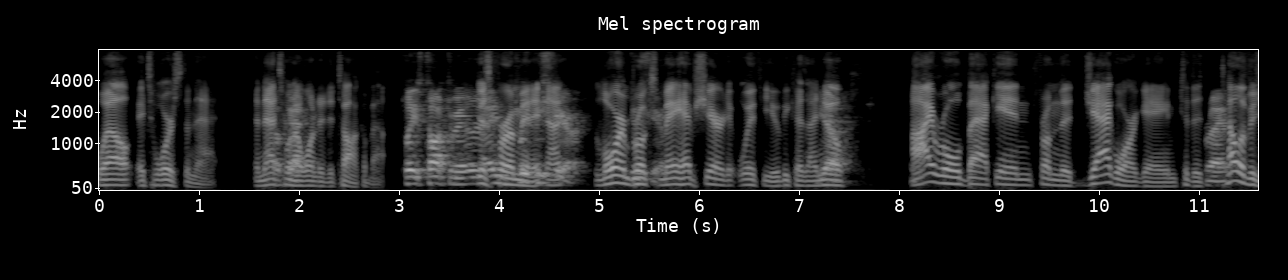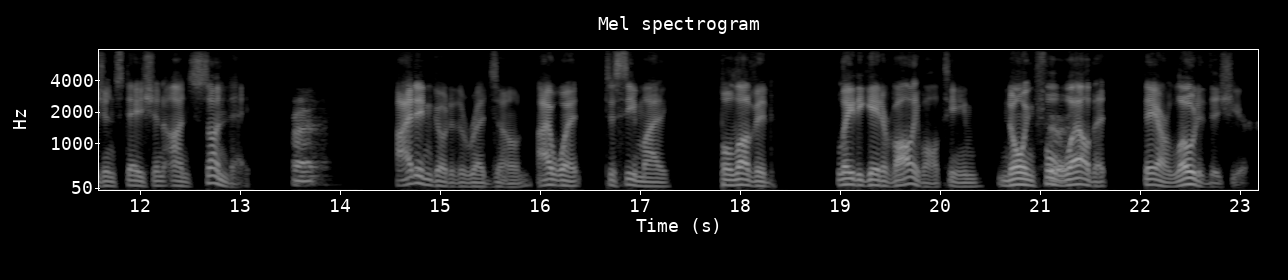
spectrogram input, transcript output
well, it's worse than that. And that's what I wanted to talk about. Please talk to me Just for a minute. Lauren Do Brooks share. may have shared it with you because I know Yeah. I rolled back in from the Jaguar game to the Right. television station on Sunday. Right. I didn't go to the red zone. I went to see my beloved Lady Gator volleyball team, knowing full Sure. well that they are loaded this year.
